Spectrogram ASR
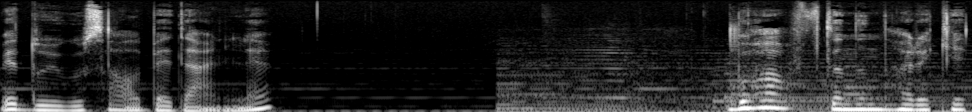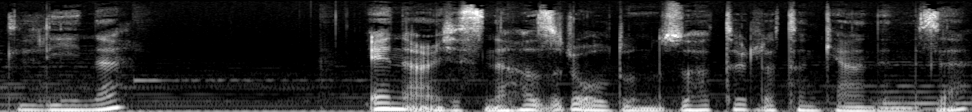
ve duygusal bedenle bu haftanın hareketliliğine, enerjisine hazır olduğunuzu hatırlatın kendinize.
